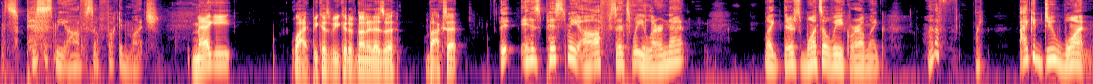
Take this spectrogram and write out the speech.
It pisses me off so fucking much. Maggie, why? Because we could have done it as a box set. It it has pissed me off since we learned that. Like, there's once a week where I'm like, why the f- like, I could do one.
